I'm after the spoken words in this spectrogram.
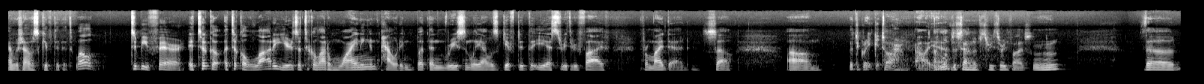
I wish I was gifted it. Well, to be fair, it took a it took a lot of years. It took a lot of whining and pouting. But then recently, I was gifted the ES three three five from my dad. So That's a great guitar. Oh, yeah, I love the sound of 335s. The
